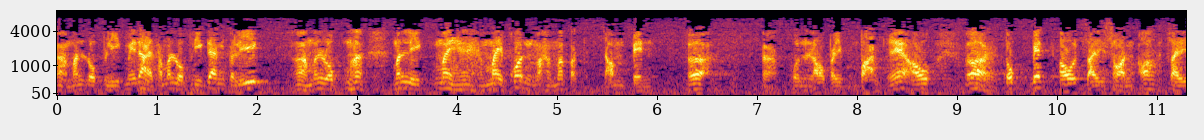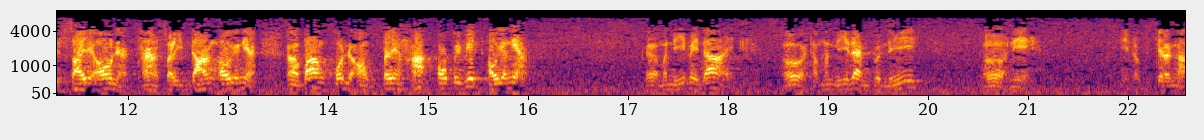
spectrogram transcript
อ่ามันหลบหลีกไม่ได้ ถ้ามันหลบหลีกได้มันก็หลีกอ่ามันหลบมันหลีกไม่ไม่พ้นมันก็จำเป็น เออคนเราไปบานแหเอาเออตกเบ็ดเอาใส่ซอนเอาใส่ไซเอาเนี่ยใส่ดังเอาอย่างเนี้ยบางคนเอาไปหักเอาไปวิทเอาอย่างเนี้ยเออมันหนีไม่ได้ เออทำมันหนีได้มันก็หนีเออนี่ นี่เราพิจารณา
